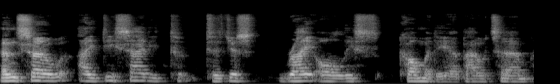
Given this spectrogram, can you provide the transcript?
And so I decided to, to just write all this comedy about um,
